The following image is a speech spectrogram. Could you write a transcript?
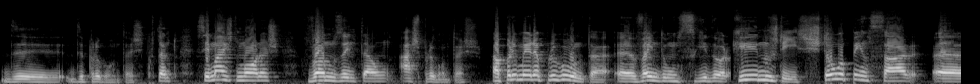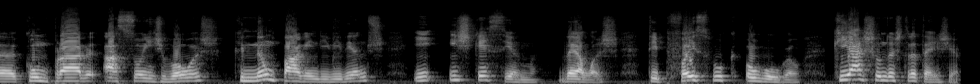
de, de, perguntas. Portanto, sem mais demoras, vamos então às perguntas. A primeira pergunta uh, vem de um seguidor que nos diz: Estou a pensar uh, comprar ações boas que não paguem dividendos e esquecer-me delas, tipo Facebook ou Google. Que acham da estratégia?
